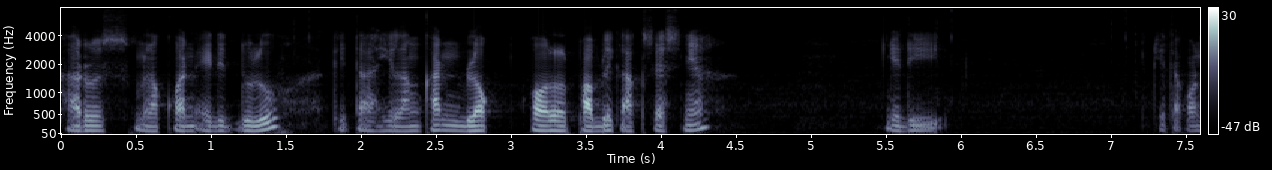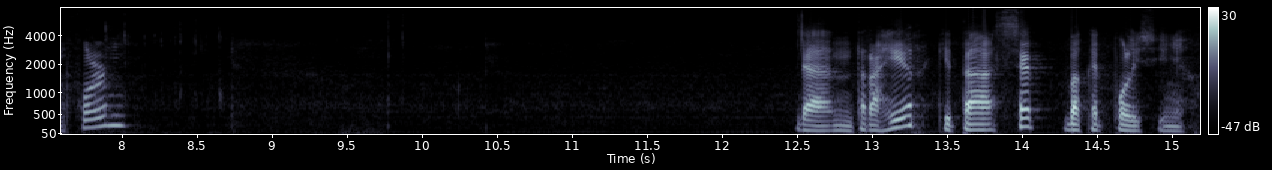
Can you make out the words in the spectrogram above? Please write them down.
harus melakukan edit dulu kita hilangkan blok all public accessnya Jadi kita confirm. Dan terakhir kita set bucket policy-nya.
